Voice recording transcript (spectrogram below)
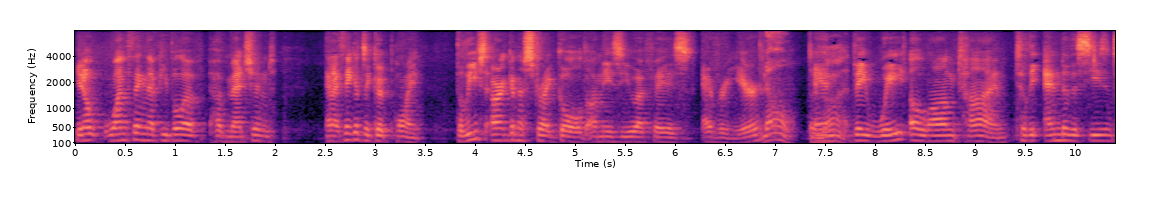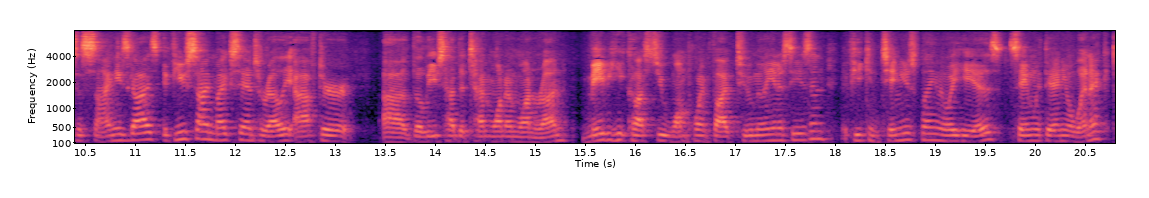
You know, one thing that people have, have mentioned, and I think it's a good point, the Leafs aren't going to strike gold on these UFAs every year. No, they're and not. They wait a long time till the end of the season to sign these guys. If you sign Mike Santorelli after uh, the Leafs had the 10-1 and 1 run, maybe he costs you 1.52 million a season. If he continues playing the way he is, same with Daniel Winnik,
